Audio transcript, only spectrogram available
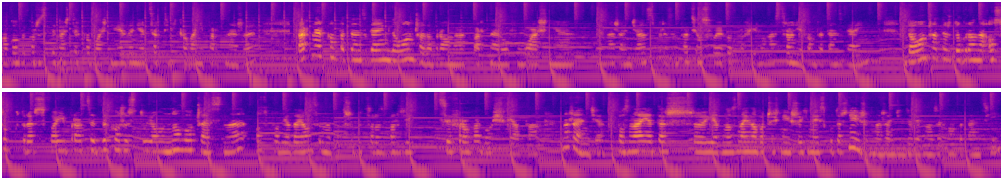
mogą wykorzystywać tylko właśnie jedynie certyfikowani partnerzy. Partner Competence Game dołącza do grona partnerów właśnie narzędzia z prezentacją swojego profilu na stronie Competence Game. Dołącza też do grona osób, które w swojej pracy wykorzystują nowoczesne, odpowiadające na potrzeby coraz bardziej cyfrowego świata narzędzie. Poznaje też jedno z najnowocześniejszych i najskuteczniejszych narzędzi do diagnozy kompetencji.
